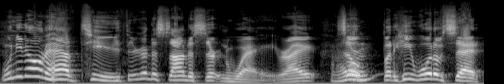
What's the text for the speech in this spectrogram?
When you don't have teeth, you're gonna sound a certain way, right? so, don't- but he would have said,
